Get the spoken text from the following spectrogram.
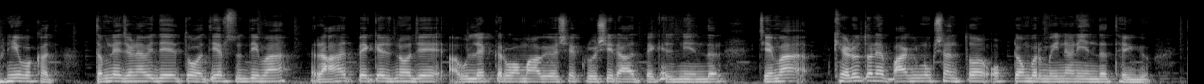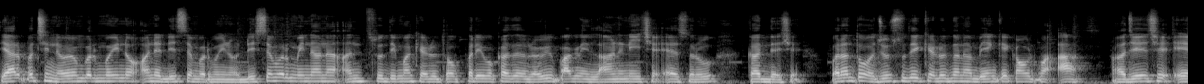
ઘણી વખત તમને જણાવી દઈએ તો અત્યાર સુધીમાં રાહત પેકેજનો જે ઉલ્લેખ કરવામાં આવ્યો છે કૃષિ રાહત પેકેજની અંદર, જેમાં ખેડૂતોને પાક નુકસાન તો ઓક્ટોબર મહિનાની અંદર થઈ ગયું. ત્યાર પછી નવેમ્બર મહિનો અને ડિસેમ્બર મહિનો. ડિસેમ્બર મહિનાના અંત સુધીમાં ખેડૂતો ફરી વખત રવિ પાકની લાણણી છે એ શરૂ કરી દે છે. પરંતુ હજુ સુધી ખેડૂતોના બેંક એકાઉન્ટમાં આ જે છે એ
